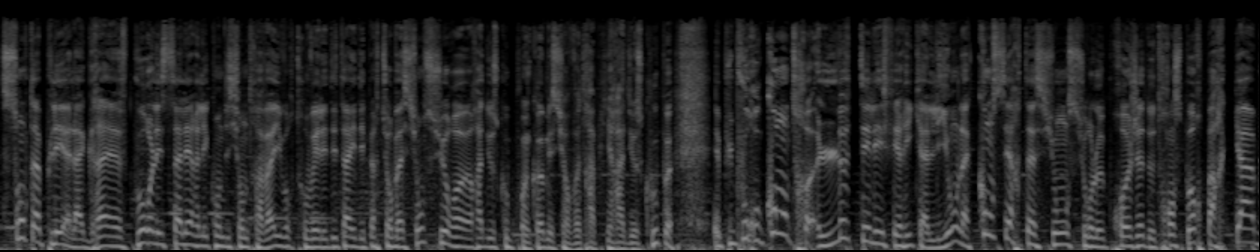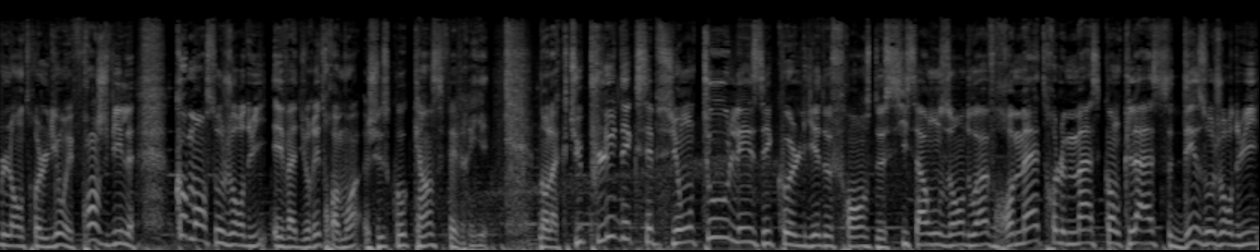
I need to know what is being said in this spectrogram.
sont appelés à la grève pour les salaires et les conditions de travail. Vous retrouvez les détails des perturbations sur euh, radioscoop.com et sur votre appli Radioscoop. Et puis pour ou contre le téléphérique à Lyon, la concertation sur le projet de transport par câble entre Lyon et Francheville commence aujourd'hui et va durer trois mois jusqu'au 15 février. Dans l'actu, plus d'exception. Tous les écoliers de France de 6 à 11 ans doivent remettre le masque en classe dès aujourd'hui.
